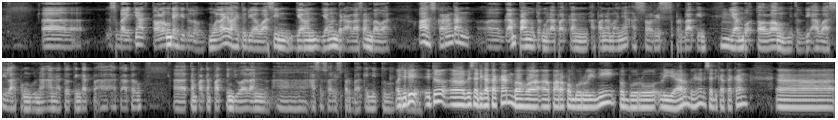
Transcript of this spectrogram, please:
Eh, sebaiknya tolong deh gitu loh. Mulailah itu diawasin. Jangan jangan beralasan bahwa ah sekarang kan eh, gampang untuk mendapatkan apa namanya aksesoris perbakin. Yang mbok tolong gitu diawasilah penggunaan atau tingkat atau atau tempat-tempat penjualan eh, aksesoris perbakin itu. Oh jadi itu eh, bisa dikatakan bahwa eh, para pemburu ini pemburu liar bisa dikatakan eh,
